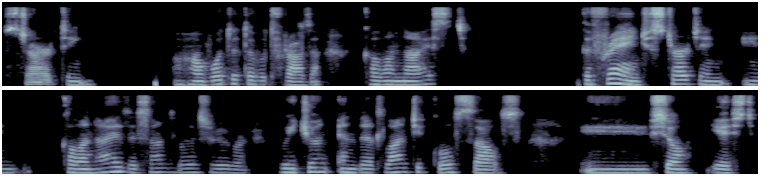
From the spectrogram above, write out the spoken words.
starting. Ага, вот эта вот фраза. Colonized the French starting in colonize the St. Louis River region and the Atlantic coast south. И все, есть.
